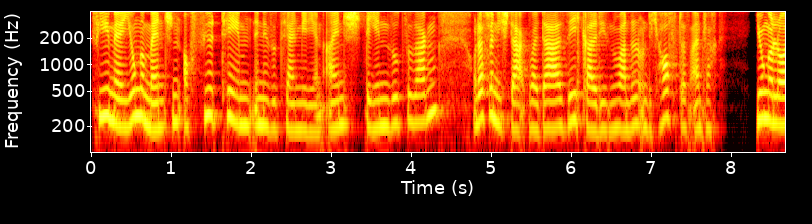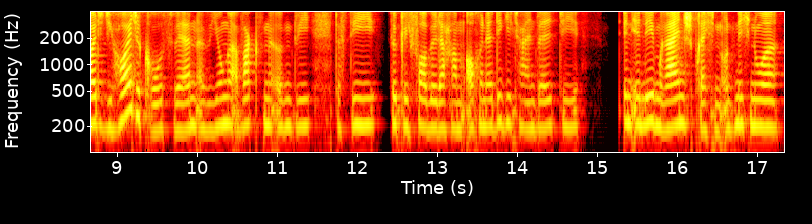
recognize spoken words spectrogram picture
viel mehr junge Menschen auch für Themen in den sozialen Medien einstehen, sozusagen. Und das finde ich stark, weil da sehe ich gerade diesen Wandel und ich hoffe, dass einfach junge Leute, die heute groß werden, also junge Erwachsene irgendwie, dass die wirklich Vorbilder haben, auch in der digitalen Welt, die in ihr Leben reinsprechen und nicht nur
